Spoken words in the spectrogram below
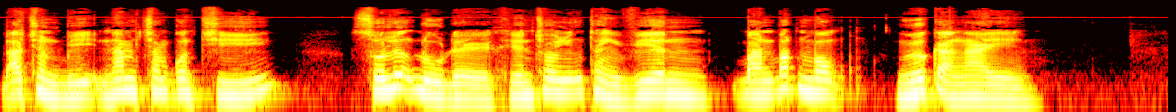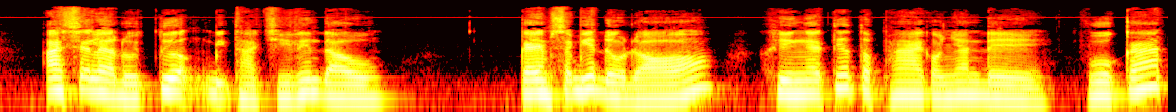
đã chuẩn bị 500 con trí, số lượng đủ để khiến cho những thành viên ban bắt mộng ngứa cả ngày. Ai sẽ là đối tượng bị thả trí lên đầu? Các em sẽ biết điều đó khi nghe tiếp tập 2 có nhan đề Vua Cát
